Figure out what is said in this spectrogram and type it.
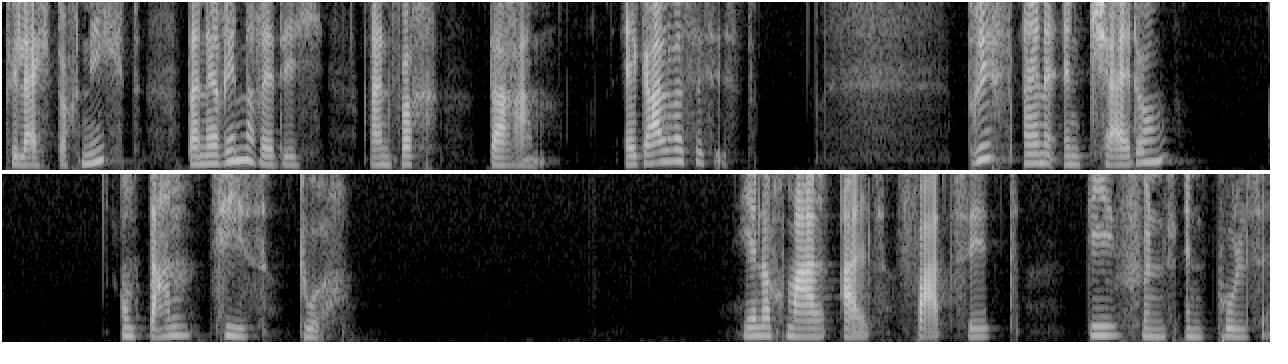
Vielleicht auch nicht, dann erinnere dich einfach daran, egal was es ist. Triff eine Entscheidung und dann zieh's durch. Hier nochmal als Fazit die fünf Impulse.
